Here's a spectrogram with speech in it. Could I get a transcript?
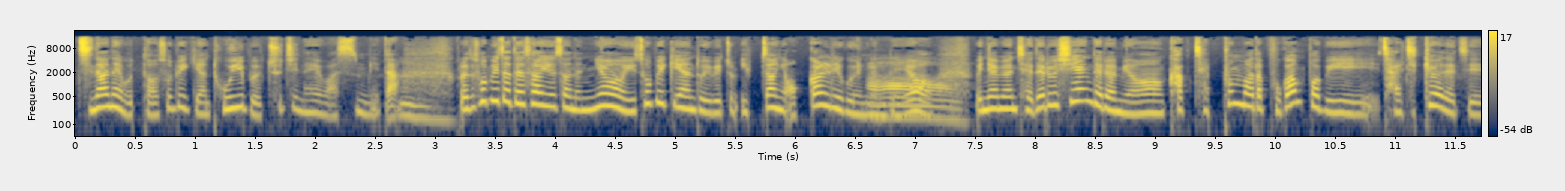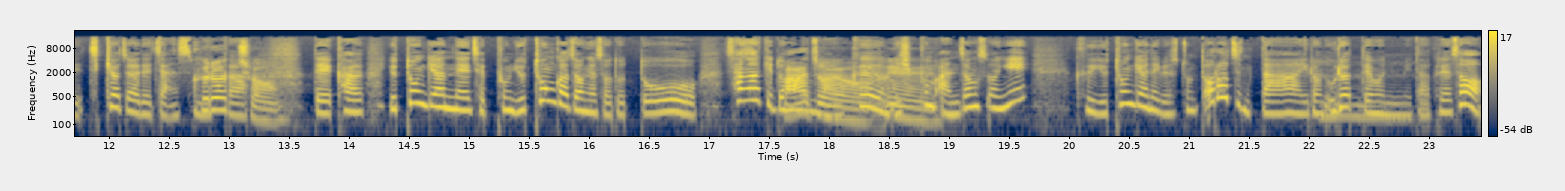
지난해부터 소비 기한 도입을 추진해 왔습니다. 음. 그런데 소비자들 사이에서는요, 이 소비 기한 도입이 좀 입장이 엇갈리고 있는데요. 아. 왜냐하면 제대로 시행되려면 각 제품마다 보관법이 잘 지켜야 되지 지켜져야 되지 않습니까? 그렇죠. 네, 각 유통 기한 내 제품 유통 과정에서도 또 상하기도 맞아요. 하는 만큼 네. 이 식품 안정성이 그 유통기한에 비해서 좀 떨어진다 이런 우려 음. 때문입니다. 그래서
